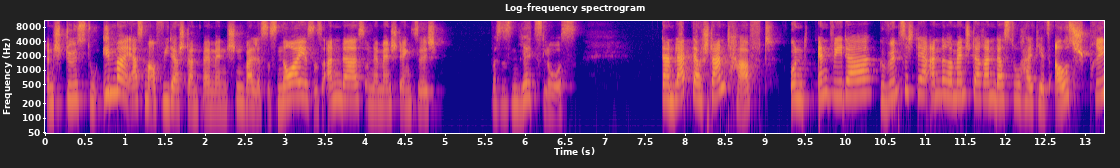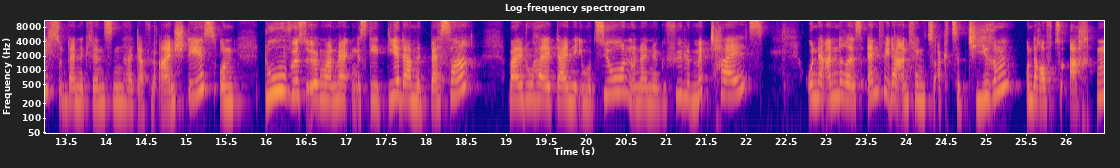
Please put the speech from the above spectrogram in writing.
dann stößt du immer erstmal auf Widerstand bei Menschen, weil es ist neu, es ist anders und der Mensch denkt sich, was ist denn jetzt los? Dann bleibt er standhaft und entweder gewöhnt sich der andere Mensch daran, dass du halt jetzt aussprichst und deine Grenzen halt dafür einstehst und du wirst irgendwann merken, es geht dir damit besser, weil du halt deine Emotionen und deine Gefühle mitteilst und der andere es entweder anfängt zu akzeptieren und darauf zu achten,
